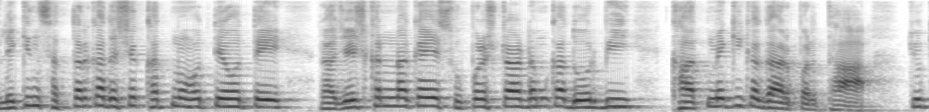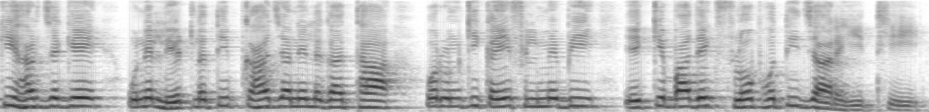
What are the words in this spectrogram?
लेकिन सत्तर का दशक खत्म होते होते राजेश खन्ना का ये सुपर का दौर भी खात्मे की कगार पर था, क्योंकि हर जगह उन्हें लेट लतीफ़ कहा जाने लगा था और उनकी कई फ़िल्में भी एक के बाद एक फ्लॉप होती जा रही थी।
